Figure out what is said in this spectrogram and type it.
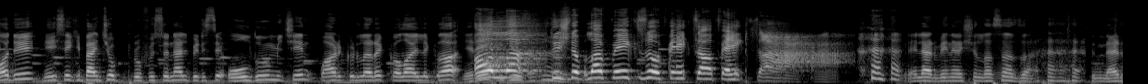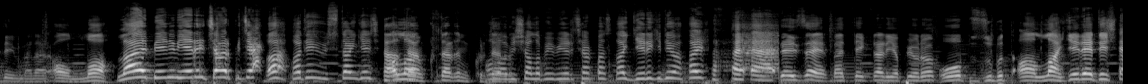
hadi neyse ki ben çok profesyonel birisi olduğum için parkurları kolaylıkla Nereye Allah gidiyorsun? düştüm lan fake zo fake zo fake zo Beyler beni ışınlasanıza Neredeyim ben Allah Lan benim yere çarpacak Ah hadi üstten geç Tamam Allah tamam kurtardım kurtardım. Allah'ım inşallah bir yere çarpmaz. Lan geri gidiyor. Hayır. Neyse ben tekrar yapıyorum. Hop zıbıt Allah yere düştü.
